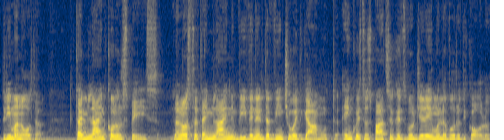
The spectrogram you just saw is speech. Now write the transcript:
Prima nota. Timeline Color Space. La nostra timeline vive nel DaVinci White Gamut, è in questo spazio che svolgeremo il lavoro di color,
